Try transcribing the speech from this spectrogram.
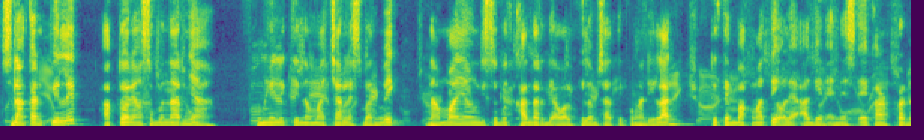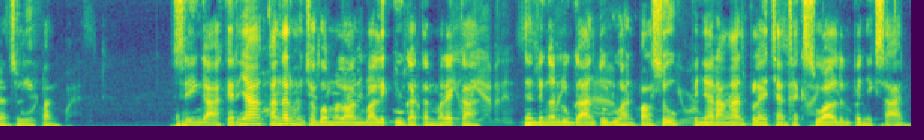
Sedangkan Philip, aktor yang sebenarnya, memiliki nama Charles Banwick, nama yang disebut Connor di awal film saat di pengadilan, ditembak mati oleh agen NSA Carver dan Sullivan. Sehingga akhirnya Connor mencoba melawan balik gugatan mereka, dan dengan dugaan tuduhan palsu, penyerangan, pelecehan seksual, dan penyiksaan.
